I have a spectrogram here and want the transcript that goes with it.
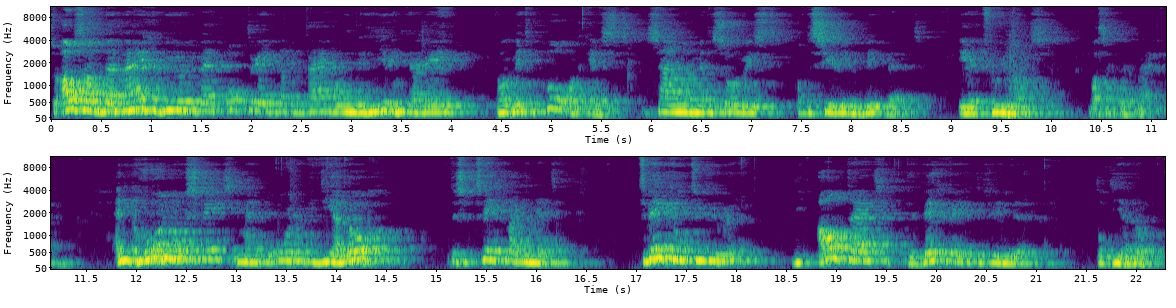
Zoals dat bij mij gebeurde bij het optreden dat ik bijwoonde hier in Carré van het Metropoolorkest, samen met de soloist op de serie Big Band. Erik Vloeimans was er ook bij. En ik hoor nog steeds in mijn oren de dialoog tussen twee klarinetten. Twee culturen die altijd de weg weten te vinden tot dialoog.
